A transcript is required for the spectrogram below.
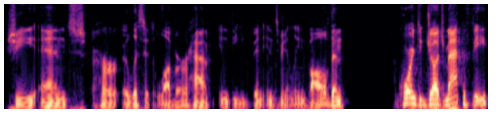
she and her illicit lover have indeed been intimately involved. And according to Judge McAfee,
